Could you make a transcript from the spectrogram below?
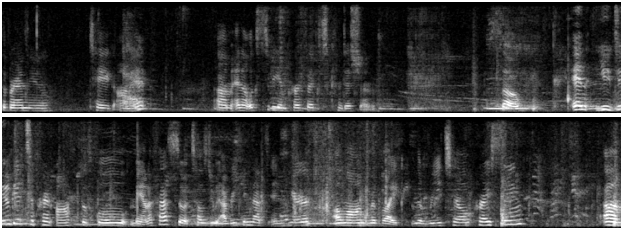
the brand new tag on it. Um, and it looks to be in perfect condition. So, and you do get to print off the full manifest, so it tells you everything that's in here, along with like the retail pricing. Um,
